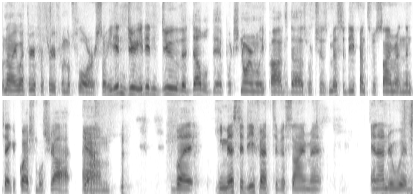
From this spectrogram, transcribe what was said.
well, no, he went three for three from the floor. So he didn't do he didn't do the double dip, which normally Pods does, which is miss a defensive assignment and then take a questionable shot. Yeah. Um, but he missed a defensive assignment, and Underwood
